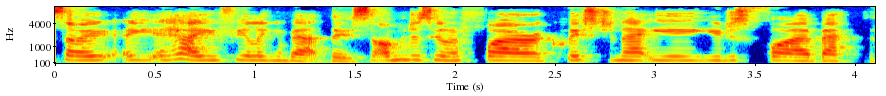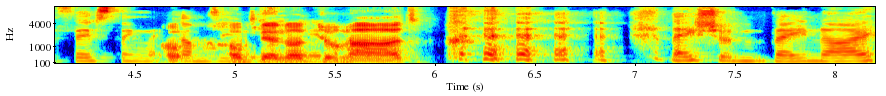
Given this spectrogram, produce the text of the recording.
so are you, how are you feeling about this i'm just going to fire a question at you you just fire back the first thing that comes in. hope they're not too hard they shouldn't be no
